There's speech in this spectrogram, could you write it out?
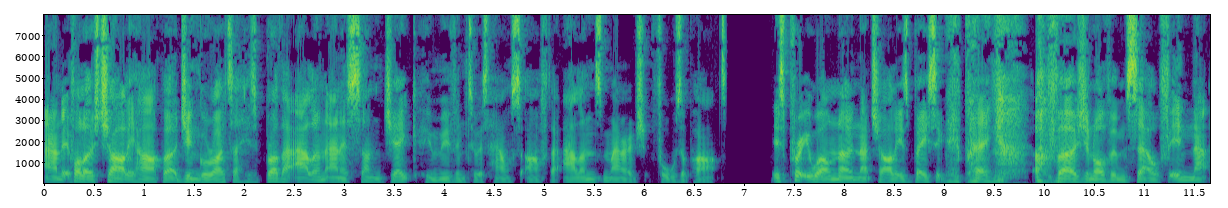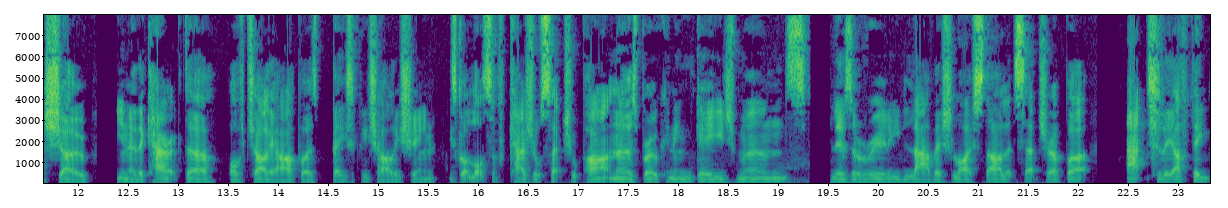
And it follows Charlie Harper, a jingle writer, his brother Alan, and his son Jake, who move into his house after Alan's marriage falls apart. It's pretty well known that Charlie is basically playing a version of himself in that show. You know, the character of Charlie Harper is basically Charlie Sheen. He's got lots of casual sexual partners, broken engagements, lives a really lavish lifestyle, etc. But actually, I think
